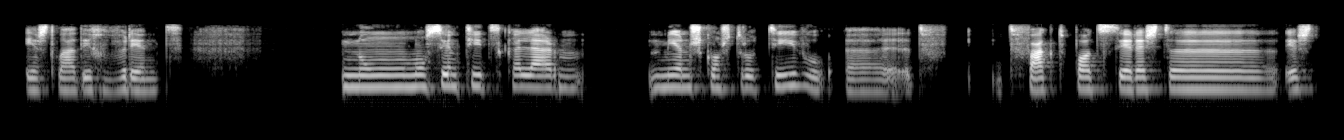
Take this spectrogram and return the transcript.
este lado irreverente, num, num sentido, se calhar, menos construtivo, uh, de, de facto pode ser esta, este,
